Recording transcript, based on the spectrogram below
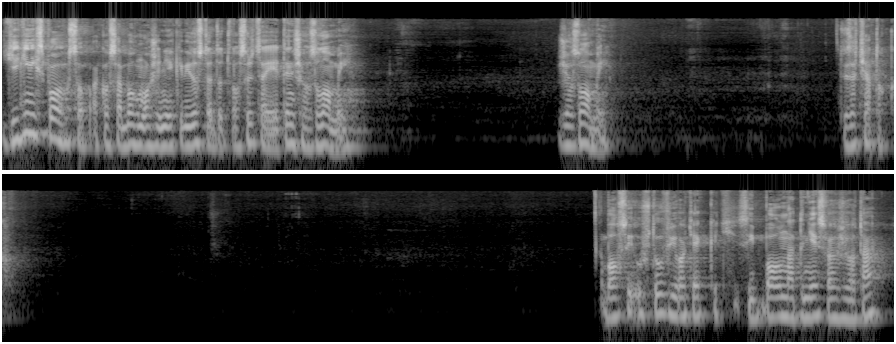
Jediný spôsob, ako sa Boh môže niekedy dostať do tvojho srdca, je ten, že ho zlomí. Že ho zlomí. To je začiatok. Bol si už tu v živote, keď si bol na dne svojho života?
